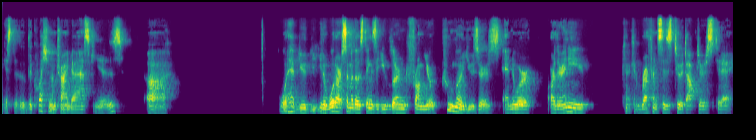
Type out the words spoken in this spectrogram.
i guess the, the question i'm trying to ask is uh, what have you, you know, what are some of those things that you learned from your Kuma users and or are there any kind of references to adopters today?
